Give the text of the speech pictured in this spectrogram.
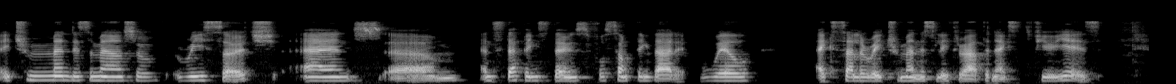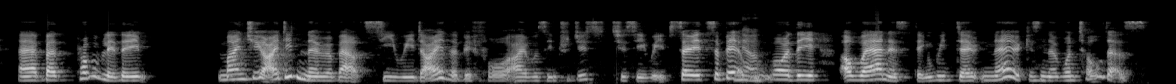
a tremendous amount of research and um, and stepping stones for something that will accelerate tremendously throughout the next few years. Uh, but probably the mind you, I didn't know about seaweed either before I was introduced to seaweed. So it's a bit no. more the awareness thing. We don't know because no one told us.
